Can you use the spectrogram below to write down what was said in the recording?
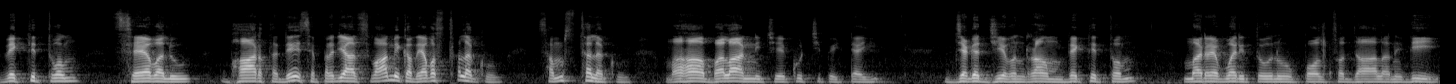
వ్యక్తిత్వం సేవలు భారతదేశ ప్రజాస్వామిక వ్యవస్థలకు సంస్థలకు మహాబలాన్ని చేకూర్చిపెట్టాయి. జగజ్జీవన్ రామ్ వ్యక్తిత్వం మరెవ్వరితోనూ పోల్చజాలనిది.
